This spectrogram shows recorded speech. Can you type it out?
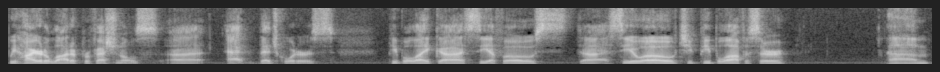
We hired a lot of professionals uh, at Veg Quarters, people like uh, CFO, uh, COO, Chief People Officer, um,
